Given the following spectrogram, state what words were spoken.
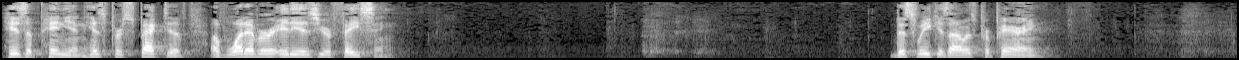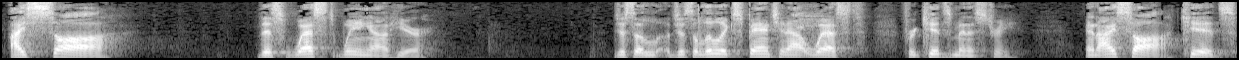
his opinion, his perspective of whatever it is you're facing. This week, as I was preparing, I saw this west wing out here. Just a, just a little expansion out west for kids ministry. And I saw kids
